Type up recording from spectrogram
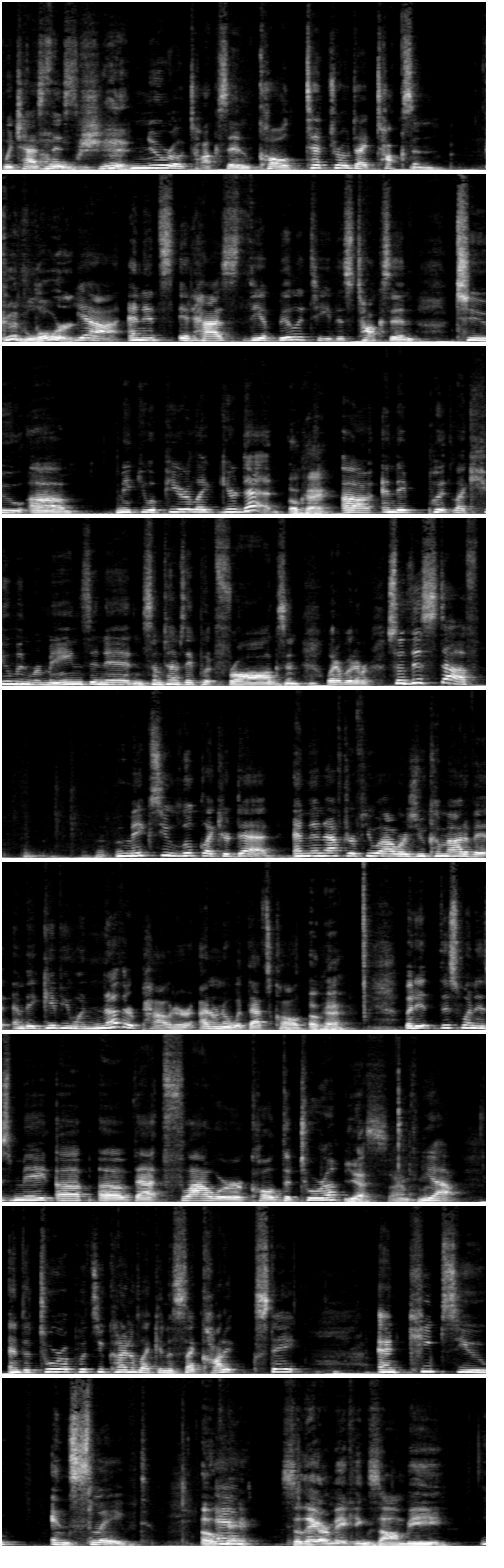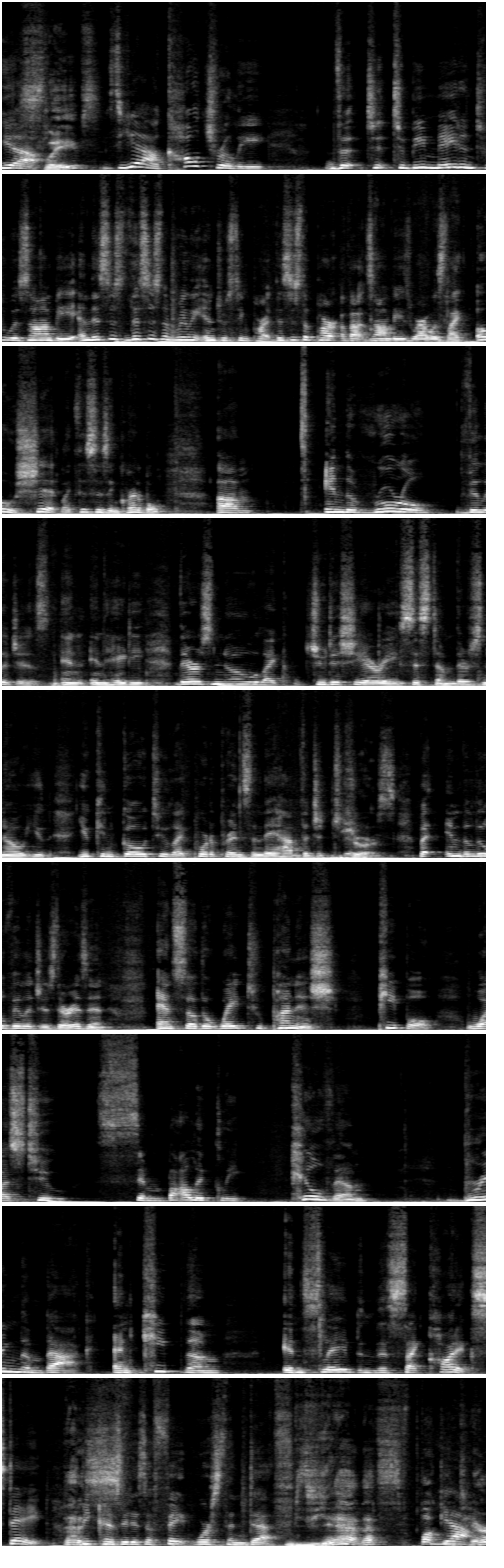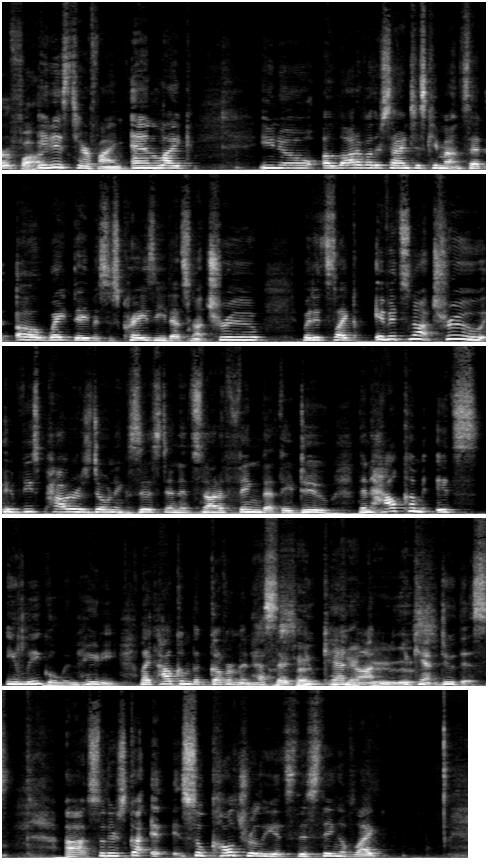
which has Oh this shit! neurotoxin called tetrodotoxin. Good lord. Yeah, and it's it has the ability, this toxin, to um, make you appear like you're dead. Okay. Uh, and they put like human remains in it, and sometimes they put frogs and whatever, whatever. So this stuff makes you look like you're dead, and then after a few hours, you come out of it, and they give you another powder. I don't know what that's called, Okay. but it this one is made up of that flower called datura. Yes, I'm familiar. Yeah. And Datura puts you kind of like in a psychotic state and keeps you enslaved. Okay. And- so they are making zombie Yeah. slaves. Yeah, culturally the to, to be made into a zombie and this is this is the really interesting part this is the part about zombies where i was like oh shit like this is incredible um, in the rural villages in in haiti there's no like judiciary system. There's no you you can go to like port-au-prince and they have the ju- Sure. but in the little villages there isn't. And so the way to punish people was to symbolically kill them bring them back and keep them enslaved in this psychotic state is- because it is a fate worse than death. Yeah, that's fucking terrifying. It is terrifying. And like, you know, a lot of other scientists came out and said, oh, Wade Davis is crazy. That's not true. But it's like if it's not true, if these powders don't exist and it's not a thing that they do, then how come it's illegal in Haiti? Like how come the government has said, said, you "You can't cannot, you can't do this? Uh, so there's got so culturally, it's this thing of like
